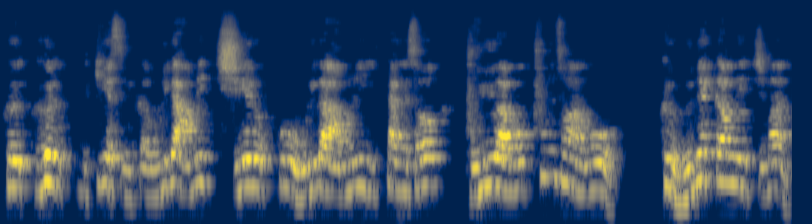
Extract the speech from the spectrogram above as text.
그, 그걸 느끼겠습니까? 우리가 아무리 지혜롭고, 우리가 아무리 이 땅에서 부유하고 풍성하고, 그 은혜 가운데 있지만,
